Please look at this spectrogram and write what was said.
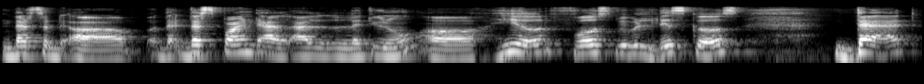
that's a uh, that, that's point I'll, I'll let you know uh, here first we will discuss that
